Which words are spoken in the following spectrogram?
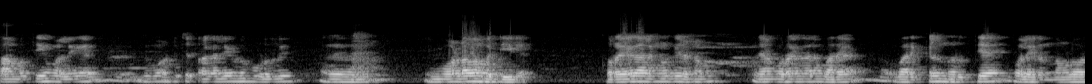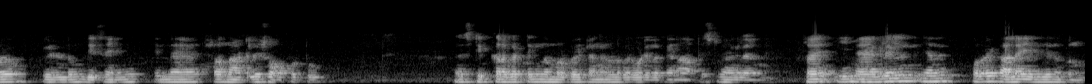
സാമ്പത്തികം അല്ലെങ്കിൽ ഇതുമായിട്ട് ചിത്രകലയോട് കൂടുതൽ ഇൻവോൾവ് ആവാൻ പറ്റിയില്ല. കുറേ കാലങ്ങൾക്ക് ശേഷം ഞാൻ കുറേ കാലം വര വരക്കൽ നിർത്തിയ പോലെയായിരുന്നു. നമ്മൾ ഓരോ ഫീൽഡും ഡിസൈനിങ്ങും പിന്നെ നാട്ടിൽ ഷോപ്പ് ഇട്ടു. സ്റ്റിക്കർ കട്ടിങ് നമ്പർ പ്ലേറ്റ് അങ്ങനെയുള്ള പരിപാടികളൊക്കെയാണ് ആർട്ടിസ്റ്റ് മേഖലയിൽ. പക്ഷേ ഈ മേഖലയിൽ ഞാൻ കുറേ കാലമായി ഇതിൽ നിൽക്കുന്നു.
